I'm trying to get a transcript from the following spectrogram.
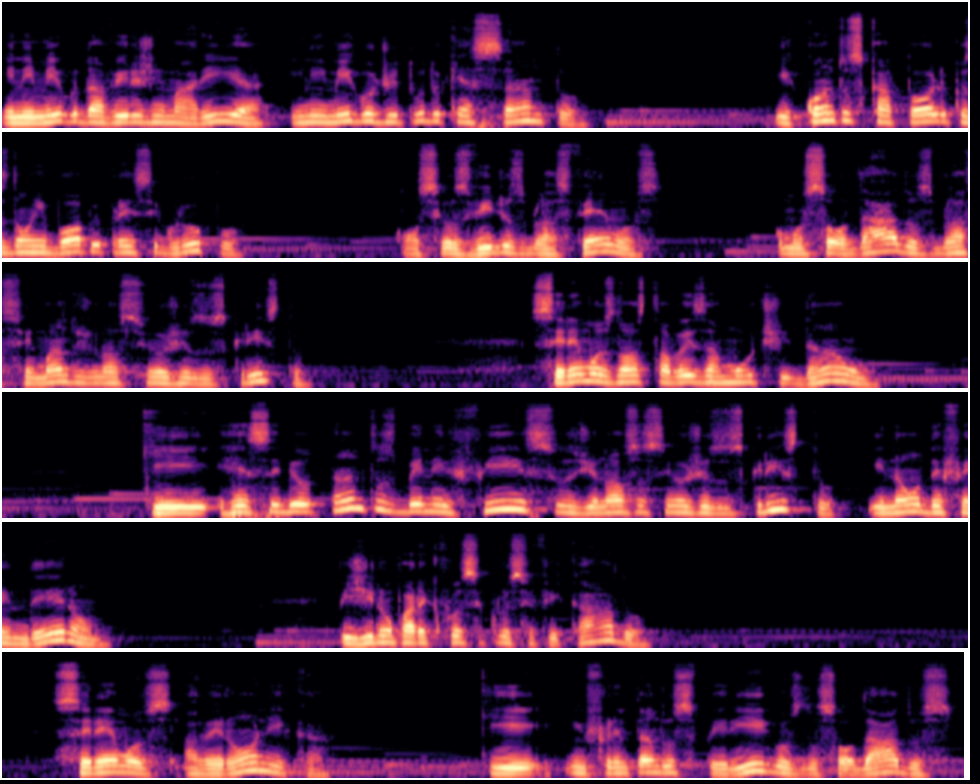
inimigo da Virgem Maria, inimigo de tudo que é santo. E quantos católicos dão ibope para esse grupo? Com seus vídeos blasfemos, como soldados blasfemando de nosso Senhor Jesus Cristo? Seremos nós talvez a multidão que recebeu tantos benefícios de nosso Senhor Jesus Cristo e não o defenderam? Pediram para que fosse crucificado? Seremos a Verônica, que, enfrentando os perigos dos soldados,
